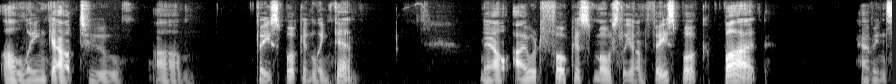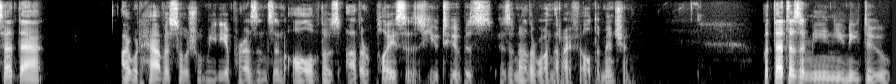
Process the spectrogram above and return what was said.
a link out to um, Facebook and LinkedIn. Now, I would focus mostly on Facebook, but having said that, I would have a social media presence in all of those other places. YouTube is, is another one that I failed to mention. But that doesn't mean you need to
